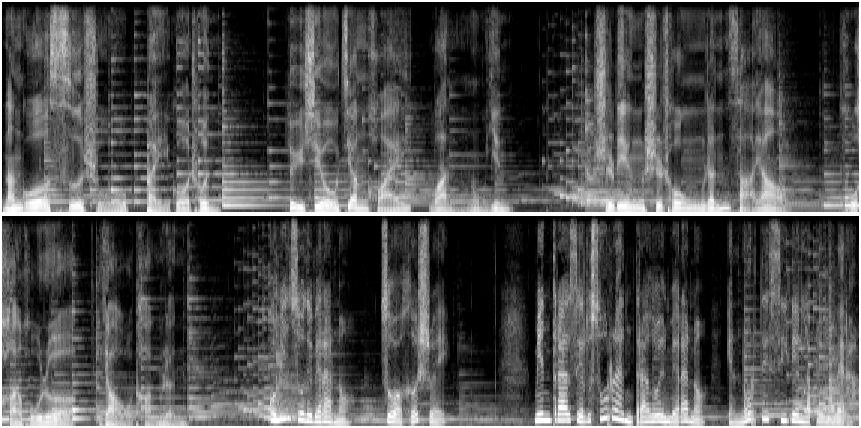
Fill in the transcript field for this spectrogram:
南国四暑北国春，绿袖江淮万木阴。时病时虫人撒药，忽寒忽热药堂人。Comienzo de verano, Shui. Mientras el sur ha entrado en verano, el norte sigue en la primavera.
